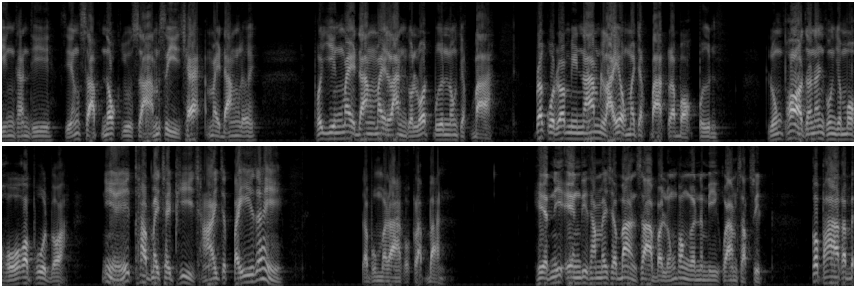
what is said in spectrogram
ยิงทันที เสียงสับนกอยู่สามสี่แชะไม่ดังเลยพอยิงไม่ดังไม่ลั่นก็ลดปืนลงจากบ่า ปรากฏว่ามีน้ำไหลออกมาจากปากกระบอกปืน หลวงพ่อตอนนั้นคงจะโมโหก็พูดบอกนี่ถ้าไม่ใช่พี่ชายจะตีซะให้ตาภูมิราก็กลับบ้าน เหตุนี้เองที่ทำให้ชาวบ้านทราบว่าหลวงพ่อเงินมีความศักดิ์สิทธิ์ ก็พากันไป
